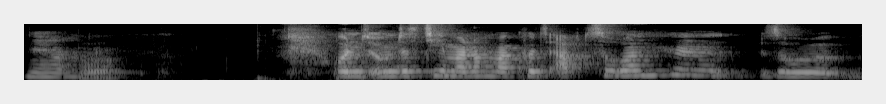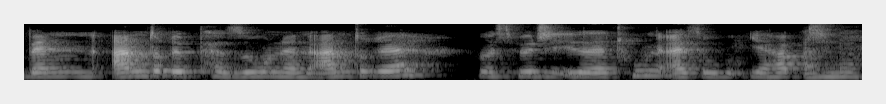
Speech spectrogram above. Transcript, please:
Ja. ja. Und um das Thema nochmal kurz abzurunden, so wenn andere Personen andere, was würdet ihr da tun? Also ihr habt. Andere.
